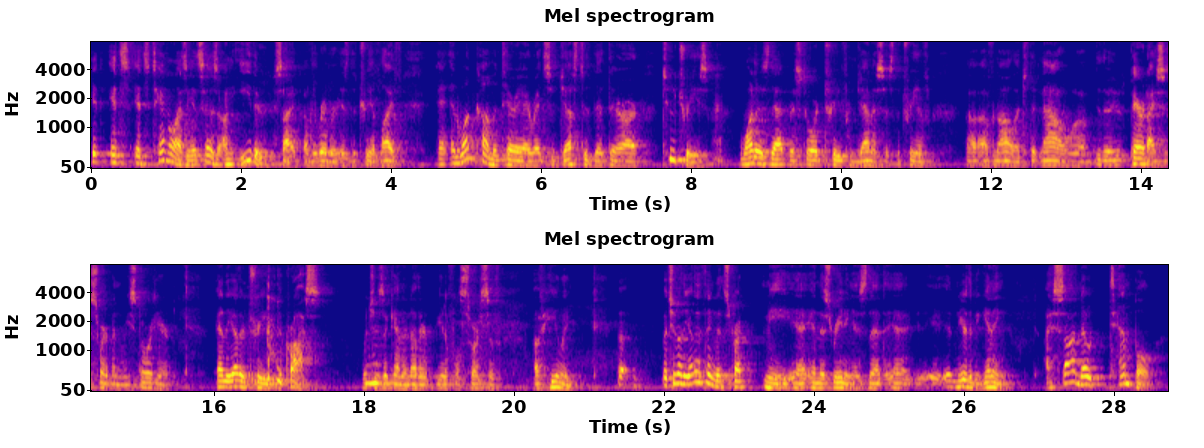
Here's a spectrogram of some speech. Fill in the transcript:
It, it's it's tantalizing. It says on either side of the river is the tree of life, and one commentary I read suggested that there are two trees. One is that restored tree from Genesis, the tree of uh, of knowledge, that now uh, the paradise has sort of been restored here, and the other tree, the cross, which is again another beautiful source of of healing. Uh, but you know, the other thing that struck me uh, in this reading is that uh, near the beginning, I saw no temple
